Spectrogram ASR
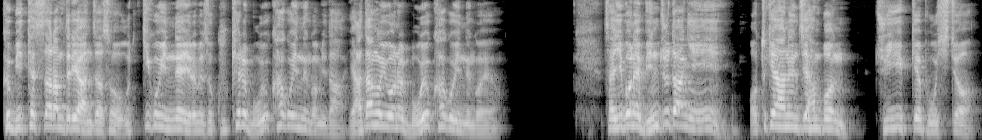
그 밑에 사람들이 앉아서 웃기고 있네 이러면서 국회를 모욕하고 있는 겁니다. 야당 의원을 모욕하고 있는 거예요. 자, 이번에 민주당이 어떻게 하는지 한번 주의 깊게 보시죠.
